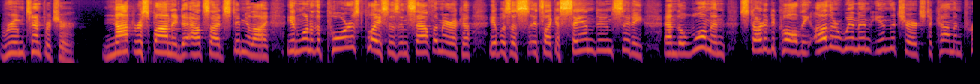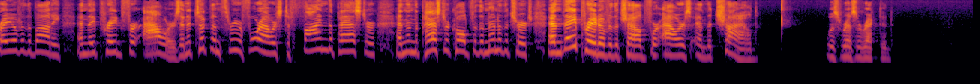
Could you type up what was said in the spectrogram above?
room temperature, not responding to outside stimuli in one of the poorest places in South America. It was a, it's like a sand dune city. And the woman started to call the other women in the church to come and pray over the body. And they prayed for hours. And it took them three or four hours to find the pastor. And then the pastor called for the men of the church. And they prayed over the child for hours. And the child was resurrected.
